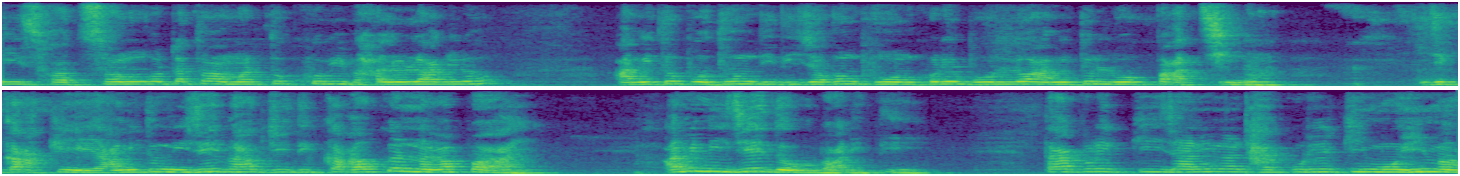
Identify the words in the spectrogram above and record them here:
এই সৎসঙ্গটা তো আমার তো খুবই ভালো লাগল। আমি তো প্রথম দিদি যখন ফোন করে বলল আমি তো লোক পাচ্ছি না। যে কাকে? আমি তো নিজেই ভাবছি যদি কাউকে না পাই আমি নিজেই দেবো বাড়িতে। তারপরে কি জানি না ঠাকুরের কি মহিমা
